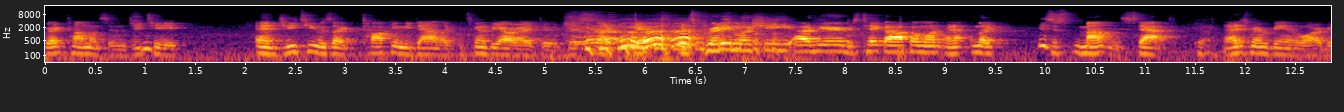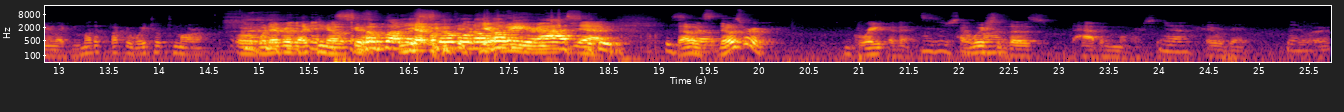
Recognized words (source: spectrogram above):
Greg Tomlinson, GT, and GT was like talking me down, like it's gonna be all right, dude. Just like get, it's pretty mushy out here. Just take off on one, and I'm like, these just mountain stacked. Yeah. And I just remember being in the water, being like, "Motherfucker, wait till tomorrow," or whatever. Like you know, snowboard, yeah, snowboard all over your ass, Yeah, dude. that was those were great events. Those so I wish fun. that those happened more. So Yeah, they were great. they were.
